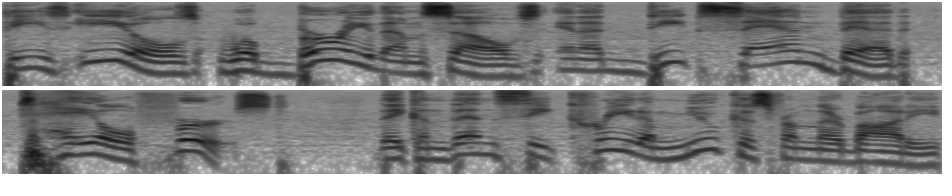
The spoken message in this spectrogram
These eels will bury themselves in a deep sand bed tail first. They can then secrete a mucus from their body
